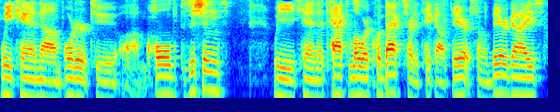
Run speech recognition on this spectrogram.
We can um, order to um, hold positions. We can attack lower Quebec, try to take out their some of their guys.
